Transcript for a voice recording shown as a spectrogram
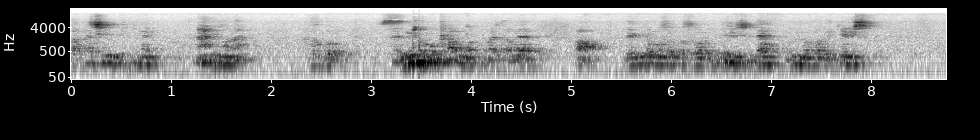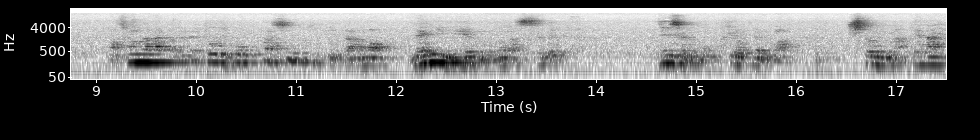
私にできない何もないあの頃全能感を持ってましたねあ勉強もそこそこできるしね運動もできるし、まあ、そんな中でね当時僕が信じていたのは目に見えるものが全て人生の目標っていうのは人に負けない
